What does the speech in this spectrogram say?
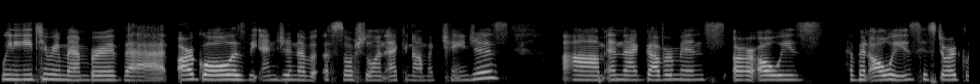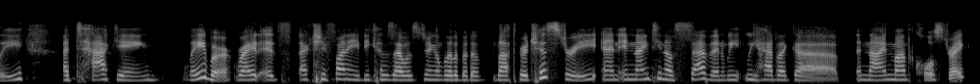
we need to remember that our goal is the engine of a social and economic changes, um, and that governments are always have been always historically attacking labor, right? It's actually funny because I was doing a little bit of Lethbridge history, and in 1907, we, we had like a, a nine month coal strike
